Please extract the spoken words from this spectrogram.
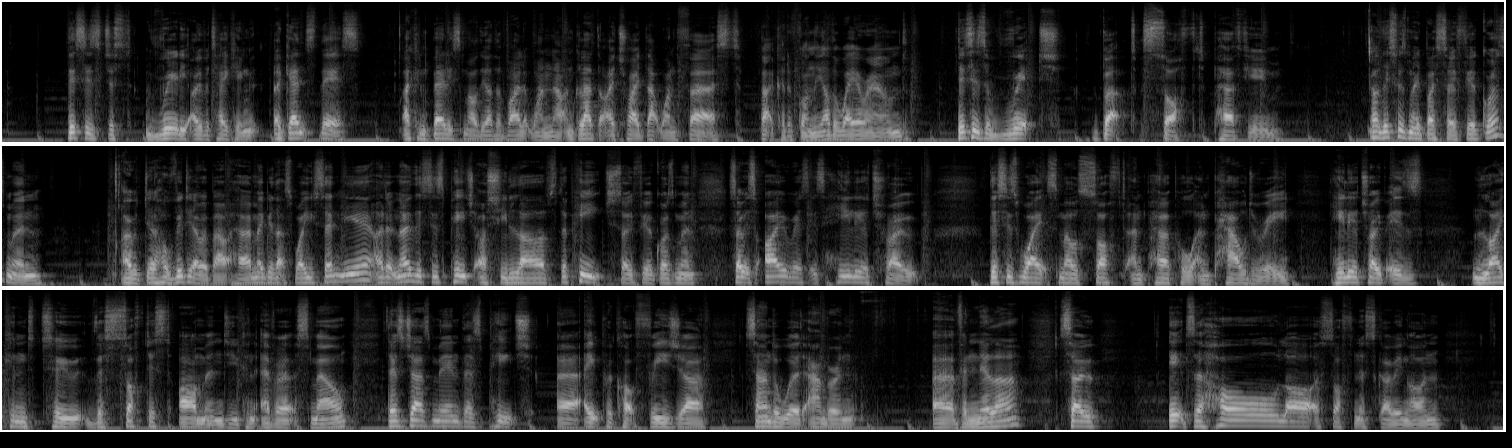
this is just really overtaking. Against this, I can barely smell the other violet one now. I'm glad that I tried that one first. That could have gone the other way around. This is a rich but soft perfume. Oh, this was made by Sophia Grojsman. I did a whole video about her. Maybe that's why you sent me it. I don't know. This is peach. Oh, she loves the peach, Sophia Grojsman. So it's iris, it's heliotrope. This is why it smells soft and purple and powdery. Heliotrope is likened to the softest almond you can ever smell. There's jasmine, there's peach, uh, apricot, freesia, sandalwood, amber, and uh, vanilla. So it's a whole lot of softness going on.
